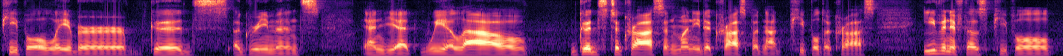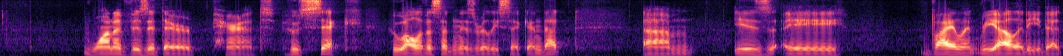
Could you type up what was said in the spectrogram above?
people, labor, goods, agreements, and yet we allow goods to cross and money to cross, but not people to cross, even if those people want to visit their parent who's sick, who all of a sudden is really sick. And that um, is a violent reality that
